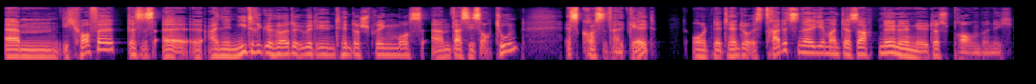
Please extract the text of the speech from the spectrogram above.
Ähm, ich hoffe, dass es äh, eine niedrige Hürde über die Nintendo springen muss, ähm, dass sie es auch tun. Es kostet halt Geld. Und Nintendo ist traditionell jemand, der sagt, nö, nö, nö, das brauchen wir nicht.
